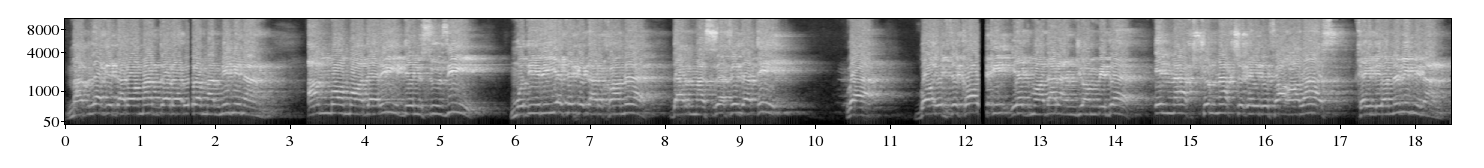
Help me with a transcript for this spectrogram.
مبلغ درآمد داره او را من می‌بینم. اما مادری دلسوزی مدیریت که در خانه در مصرف دقیق و با ابتکار که یک مادر انجام میده این نقش چون نقش غیر فعال است خیلی ها نمی‌بینن.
